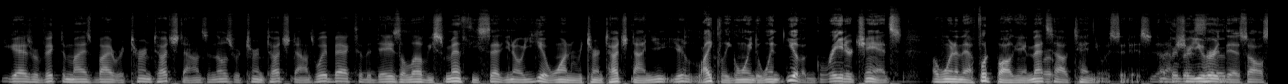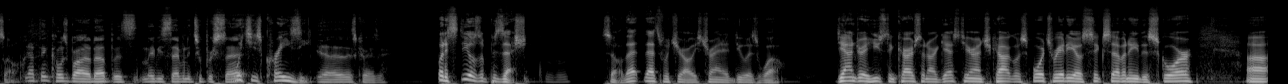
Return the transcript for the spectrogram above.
you guys were victimized by return touchdowns, and those return touchdowns, way back to the days of Lovie Smith, he said, you know, you get one return touchdown, you, you're likely going to win. You have a greater chance of winning that football game. That's how tenuous it is. And I'm sure you heard this also, yeah, I think Coach brought it up. It's maybe 72 percent. which is crazy, yeah, that is crazy. but it steals a possession. Mm-hmm. So that that's what you're always trying to do as well. DeAndre Houston Carson, our guest here on Chicago Sports Radio 670 The Score. Uh,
